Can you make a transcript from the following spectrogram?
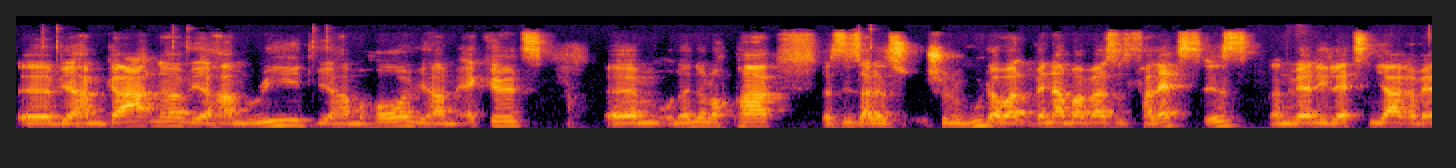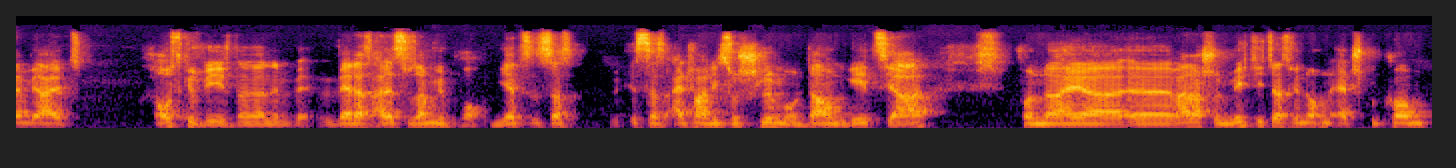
äh, wir haben Gardner, wir haben Reed, wir haben Hall, wir haben Eccles ähm, und dann noch ein paar. Das ist alles schön und gut, aber wenn da mal was verletzt ist, dann wäre die letzten Jahre, wären wir halt raus gewesen. Dann wäre das alles zusammengebrochen. Jetzt ist das, ist das einfach nicht so schlimm und darum geht es ja. Von daher äh, war das schon wichtig, dass wir noch einen Edge bekommen.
